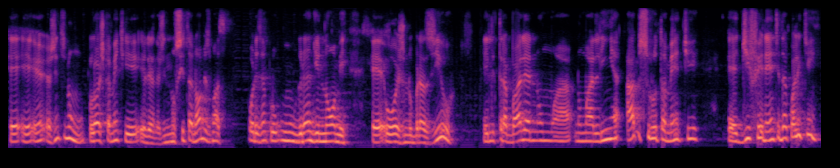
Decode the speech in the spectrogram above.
É, é, é, a gente não, logicamente, Helena, a gente não cita nomes, mas, por exemplo, um grande nome é, hoje no Brasil, ele trabalha numa, numa linha absolutamente é, diferente da Qualitim.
